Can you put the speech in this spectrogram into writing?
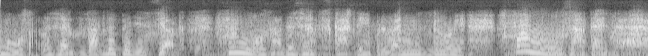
famosa desertizada de 50, famosa desert skašnih predanjih zdroj, famosa desert.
